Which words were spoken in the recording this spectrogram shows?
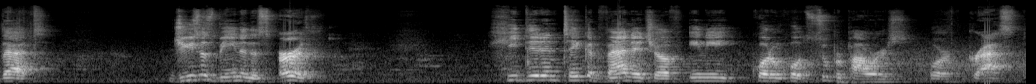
that Jesus being in this earth, he didn't take advantage of any quote unquote superpowers or grasped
